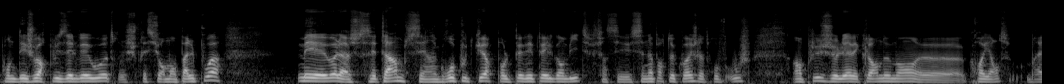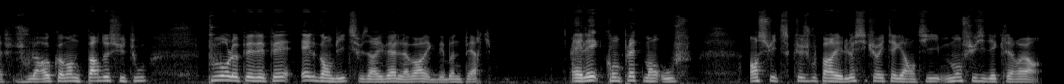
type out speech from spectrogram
contre des joueurs plus élevés ou autres, je ferai sûrement pas le poids. Mais voilà, cette arme, c'est un gros coup de cœur pour le PVP et le Gambit. Enfin, c'est n'importe quoi, je la trouve ouf. En plus, je l'ai avec l'ornement euh, croyance. Bref, je vous la recommande par-dessus tout pour le PVP et le Gambit, si vous arrivez à l'avoir avec des bonnes perks. Elle est complètement ouf. Ensuite, ce que je vous parlais, le sécurité garantie, mon fusil d'éclaireur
